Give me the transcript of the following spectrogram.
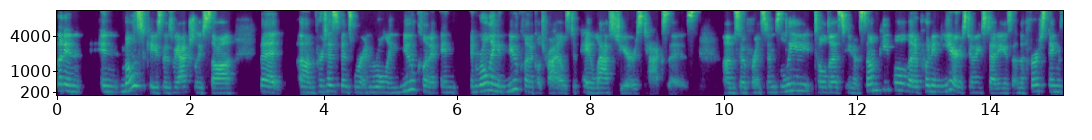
But in, in most cases, we actually saw that um, participants were enrolling new clinic in enrolling in new clinical trials to pay last year's taxes. Um, so for instance, Lee told us, you know, some people that have put in years doing studies and the first things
